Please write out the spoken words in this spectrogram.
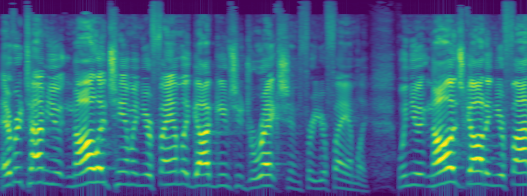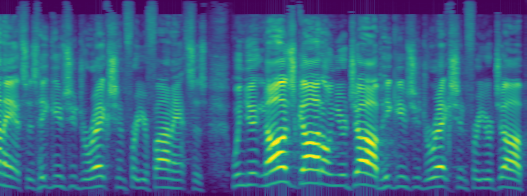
Every time you acknowledge Him in your family, God gives you direction for your family. When you acknowledge God in your finances, He gives you direction for your finances. When you acknowledge God on your job, He gives you direction for your job.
